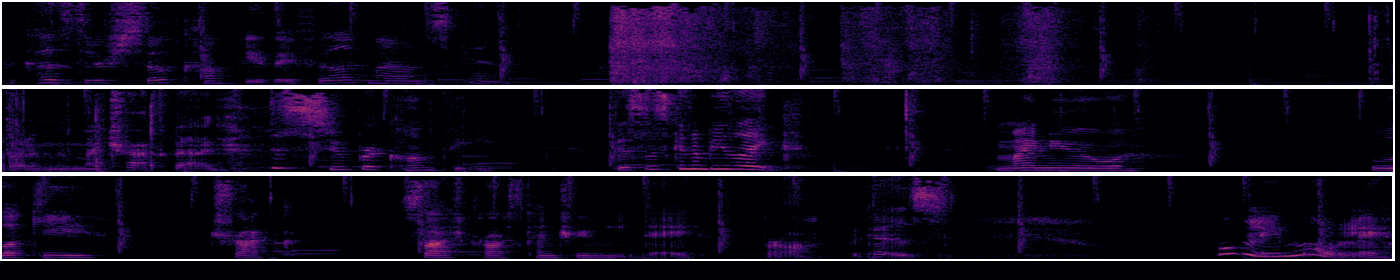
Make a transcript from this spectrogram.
because they're so comfy. They feel like my own skin. Gotta move my track bag. This is super comfy. This is gonna be like my new lucky track slash cross country meet day bra because holy moly.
